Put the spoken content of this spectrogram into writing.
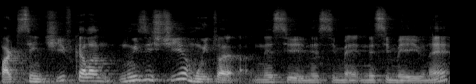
parte científica, ela não existia muito eh, nesse, nesse, nesse meio, né?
